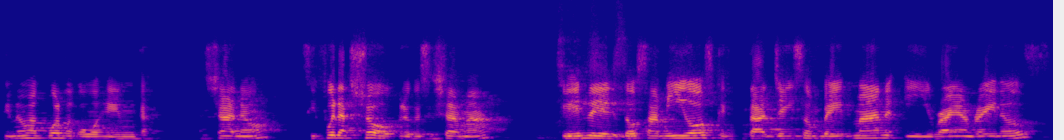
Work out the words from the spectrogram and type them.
que no me acuerdo cómo es en castellano, si fuera yo, creo que se llama, que Sí, es de sí, sí. dos amigos, que está Jason Bateman y Ryan Reynolds,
